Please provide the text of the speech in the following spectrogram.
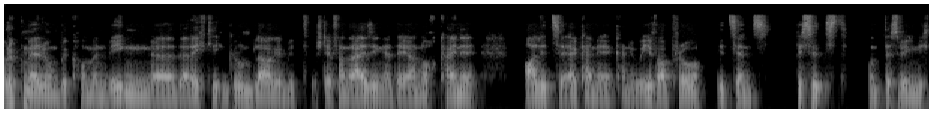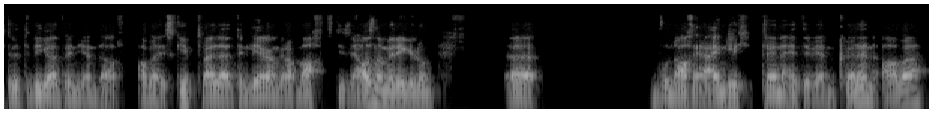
Rückmeldung bekommen wegen äh, der rechtlichen Grundlage mit Stefan Reisinger, der ja noch keine A-Lizenz, äh, keine, keine UEFA Pro Lizenz besitzt und deswegen nicht dritte Liga trainieren darf. Aber es gibt, weil er den Lehrgang gerade macht, diese Ausnahmeregelung, äh, wonach er eigentlich Trainer hätte werden können, aber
